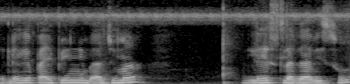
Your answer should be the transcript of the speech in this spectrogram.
એટલે કે પાઇપિંગની બાજુમાં લેસ લગાવીશું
